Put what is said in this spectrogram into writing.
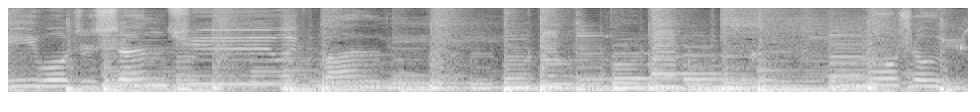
以我之身躯为范例，陌生与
